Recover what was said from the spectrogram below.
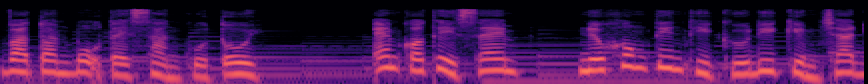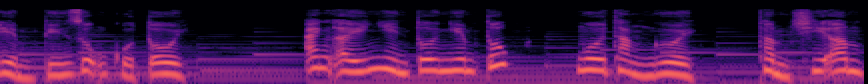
và toàn bộ tài sản của tôi. Em có thể xem, nếu không tin thì cứ đi kiểm tra điểm tín dụng của tôi. Anh ấy nhìn tôi nghiêm túc, ngồi thẳng người, thẩm chi âm,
